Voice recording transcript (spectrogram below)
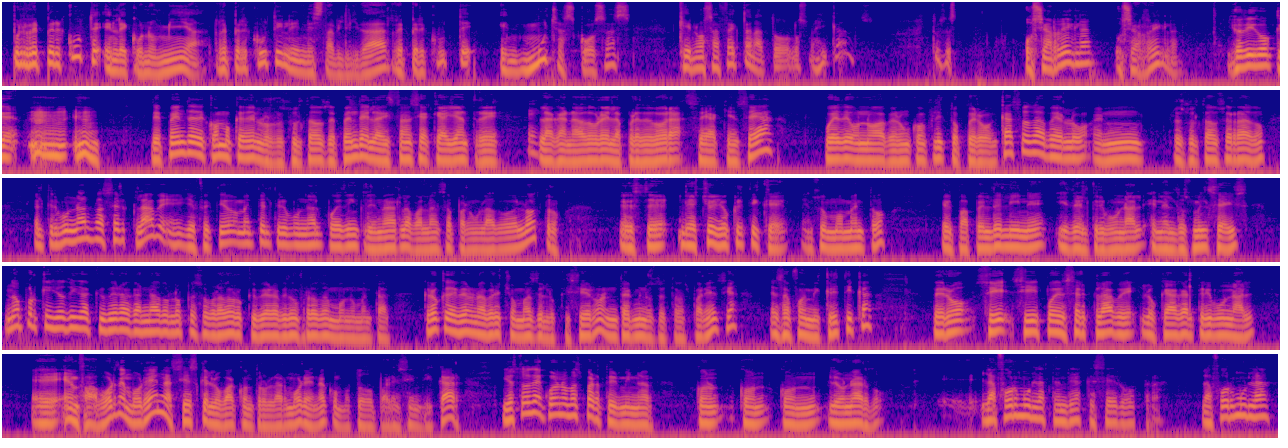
pues repercute en la economía, repercute en la inestabilidad, repercute en muchas cosas que nos afectan a todos los mexicanos. Entonces, o se arreglan o se arreglan. Yo digo que depende de cómo queden los resultados, depende de la distancia que haya entre la ganadora y la perdedora, sea quien sea, puede o no haber un conflicto, pero en caso de haberlo en un resultado cerrado, el tribunal va a ser clave y efectivamente el tribunal puede inclinar la balanza para un lado o el otro. Este, de hecho, yo critiqué en su momento el papel del INE y del tribunal en el 2006, no porque yo diga que hubiera ganado López Obrador o que hubiera habido un fraude monumental. Creo que debieron haber hecho más de lo que hicieron en términos de transparencia, esa fue mi crítica, pero sí, sí puede ser clave lo que haga el tribunal eh, en favor de Morena, si es que lo va a controlar Morena, como todo parece indicar. Y estoy de acuerdo nomás para terminar con, con, Leonardo. La fórmula tendría que ser otra. La fórmula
